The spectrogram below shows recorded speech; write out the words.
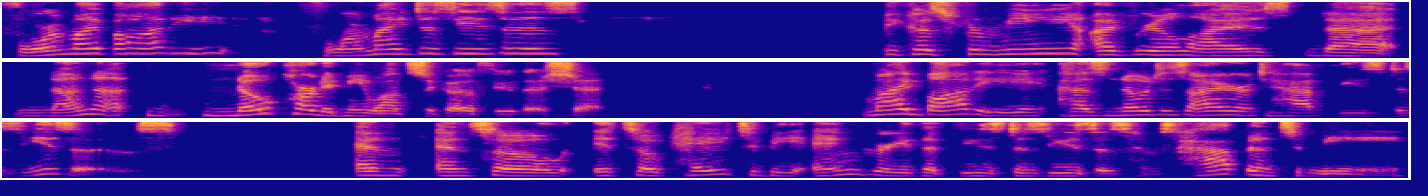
for my body, for my diseases. Because for me, I've realized that none of, no part of me wants to go through this shit. My body has no desire to have these diseases. And and so it's okay to be angry that these diseases have happened to me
